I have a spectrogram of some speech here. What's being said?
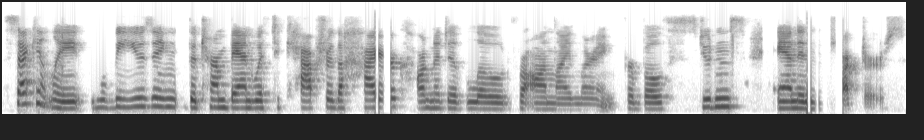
Secondly, we'll be using the term bandwidth to capture the higher cognitive load for online learning for both students and instructors.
